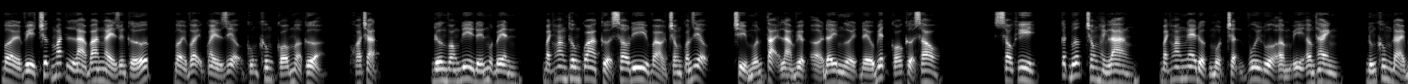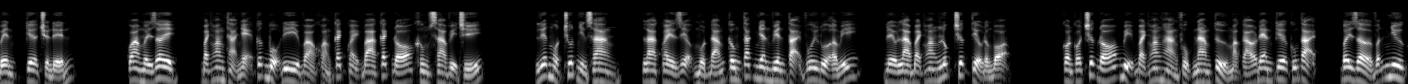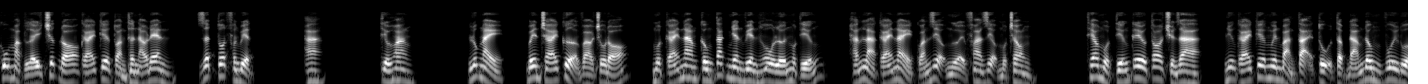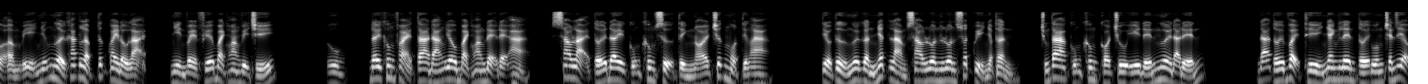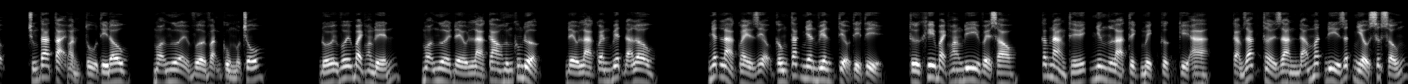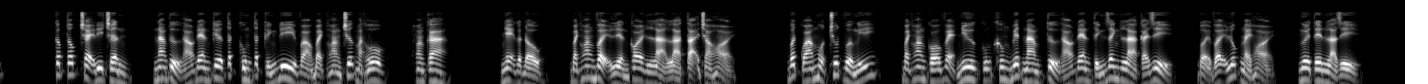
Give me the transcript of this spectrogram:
Bởi vì trước mắt là ban ngày duyên cớ, bởi vậy quầy rượu cũng không có mở cửa, khóa chặt. Đường vòng đi đến một bên, Bạch Hoang thông qua cửa sau đi vào trong quán rượu, chỉ muốn tại làm việc ở đây người đều biết có cửa sau. Sau khi, cất bước trong hành lang, Bạch Hoang nghe được một trận vui đùa ầm ĩ âm thanh, đúng không đài bên kia truyền đến. Qua mấy giây, Bạch Hoang thả nhẹ cước bộ đi vào khoảng cách quầy ba cách đó không xa vị trí. Liếc một chút nhìn sang, là quầy rượu một đám công tác nhân viên tại vui đùa ầm ĩ, đều là Bạch Hoang lúc trước tiểu đồng bọn. Còn có trước đó bị Bạch Hoang hàng phục nam tử mặc áo đen kia cũng tại, bây giờ vẫn như cũ mặc lấy trước đó cái kia toàn thân áo đen, rất tốt phân biệt. A. Tiểu Hoang. Lúc này, bên trái cửa vào chỗ đó, một cái nam công tác nhân viên hô lớn một tiếng, hắn là cái này quán rượu người pha rượu một trong. Theo một tiếng kêu to truyền ra, những cái kia nguyên bản tại tụ tập đám đông vui đùa ầm ĩ những người khác lập tức quay đầu lại, nhìn về phía Bạch Hoang vị trí. "U, đây không phải ta đáng yêu Bạch Hoang đệ đệ à, sao lại tới đây cũng không sự tình nói trước một tiếng a." "Tiểu tử ngươi gần nhất làm sao luôn luôn xuất quỷ nhập thần, chúng ta cũng không có chú ý đến ngươi đã đến." "Đã tới vậy thì nhanh lên tới uống chén rượu, chúng ta tại hoàn tù thì đâu, mọi người vừa vặn cùng một chỗ." Đối với Bạch Hoang đến, mọi người đều là cao hứng không được, đều là quen biết đã lâu. Nhất là quầy rượu công tác nhân viên tiểu tỷ tỷ, từ khi Bạch Hoang đi về sau, các nàng thế nhưng là tịch mịch cực kỳ a, cảm giác thời gian đã mất đi rất nhiều sức sống. Cấp tốc chạy đi chân, nam tử áo đen kia tất cung tất kính đi vào Bạch Hoang trước mặt hô, "Hoang ca." Nhẹ gật đầu, Bạch Hoang vậy liền coi là là tại chào hỏi. Bất quá một chút vừa nghĩ, Bạch Hoang có vẻ như cũng không biết nam tử áo đen tính danh là cái gì, bởi vậy lúc này hỏi, "Ngươi tên là gì?"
